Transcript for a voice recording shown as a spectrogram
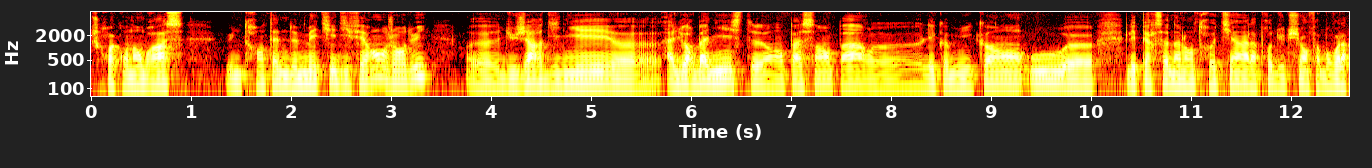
Je crois qu'on embrasse une trentaine de métiers différents aujourd'hui, euh, du jardinier euh, à l'urbaniste, euh, en passant par les communicants ou les personnes à l'entretien, à la production. Enfin bon, voilà.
